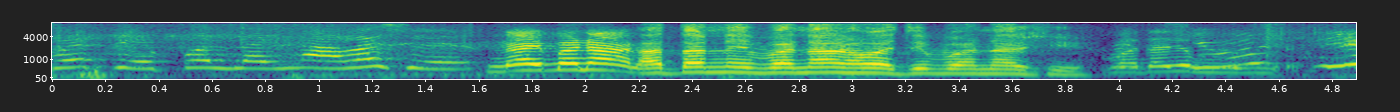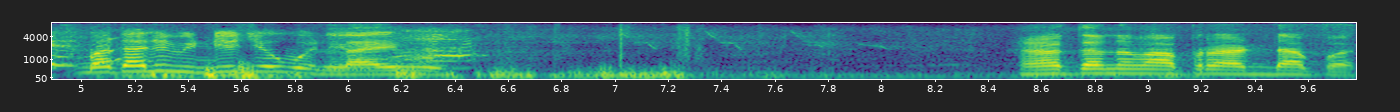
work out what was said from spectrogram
ભાઈ પેપર લઈને આવે છે. નહીં બનાવ. હોય જે બનાવશી. બતાજો બતાજો જેવું બને. લાઈવ હા તને વાપરા અડ્ડા પર.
